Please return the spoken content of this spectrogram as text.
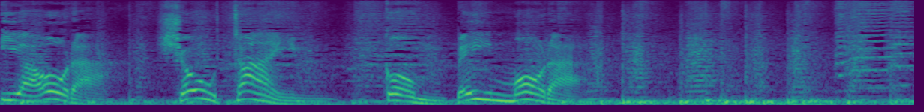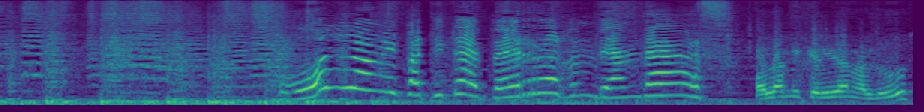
Y ahora, Showtime con Bay Mora. Hola, mi patita de perro, ¿dónde andas? Hola, mi querida Ana Luz.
